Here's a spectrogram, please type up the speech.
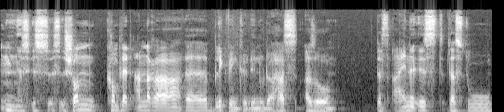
Es ist, es ist schon ein komplett anderer äh, Blickwinkel, den du da hast. Also das eine ist, dass du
